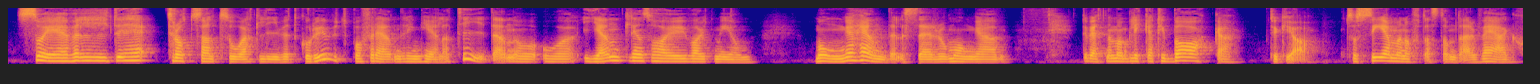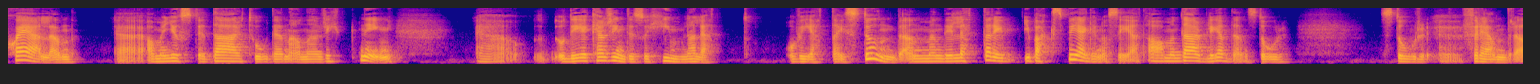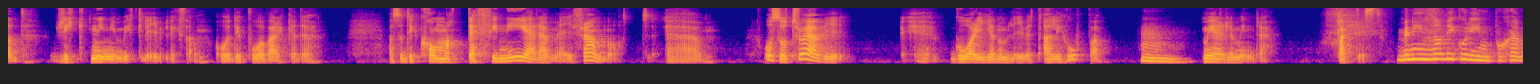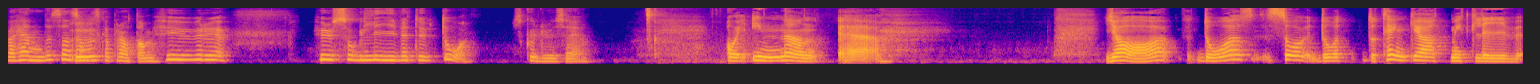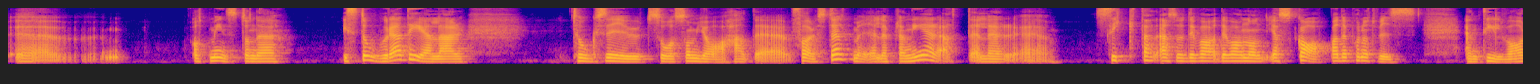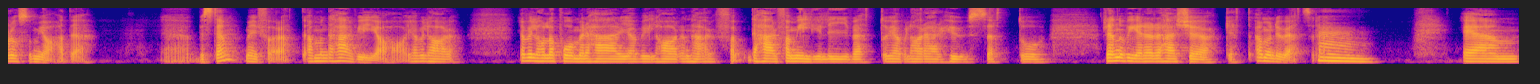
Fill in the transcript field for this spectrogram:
så är väl det trots allt så att livet går ut på förändring hela tiden. Och, och egentligen så har jag ju varit med om många händelser och många... Du vet, när man blickar tillbaka, tycker jag, så ser man oftast de där vägskälen. Eh, ja, men just det, där tog det en annan riktning. Eh, och det är kanske inte så himla lätt att veta i stunden men det är lättare i, backspegeln att se att ja, men där blev det en stor, stor eh, förändrad riktning i mitt liv. Liksom. Och det påverkade, alltså det kom att definiera mig framåt. Och så tror jag vi går genom livet allihopa. Mm. Mer eller mindre. Faktiskt. Men innan vi går in på själva händelsen som mm. vi ska prata om. Hur, hur såg livet ut då, skulle du säga? Oj, innan... Eh... Ja, då, så, då, då tänker jag att mitt liv eh, åtminstone i stora delar tog sig ut så som jag hade föreställt mig eller planerat eller eh, siktat. Alltså det var, det var någon, jag skapade på något vis en tillvaro som jag hade Eh, bestämt mig för att ja, men det här vill jag ha. Jag vill, ha, jag vill hålla på med det här, jag vill ha den här, det här familjelivet och jag vill ha det här huset och renovera det här köket. Ja, men du vet sådär. Mm. Um,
